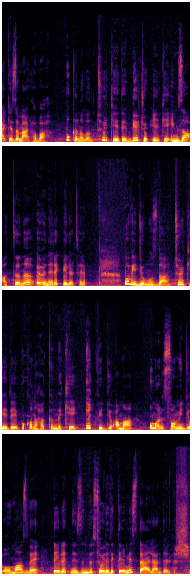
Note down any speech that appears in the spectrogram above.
Herkese merhaba. Bu kanalın Türkiye'de birçok ilke imza attığını övünerek belirtelim. Bu videomuzda Türkiye'de bu konu hakkındaki ilk video ama umarız son video olmaz ve devlet nezdinde söylediklerimiz değerlendirilir.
